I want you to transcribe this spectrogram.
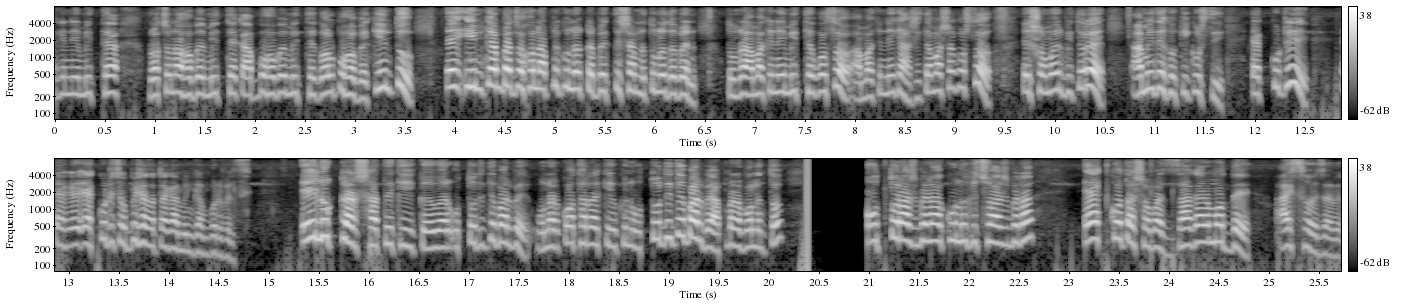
অনেক নিয়ে মিথ্যা রচনা হবে, মিথ্যে কাব্য হবে, মিথ্যে গল্প হবে। কিন্তু এই ইনকামটা যখন আপনি কোনো একটা ব্যক্তির সামনে তুলে দেবেন, তোমরা আমাকে নিয়ে মিথ্যে বলছো, আমাকে নিয়ে কি হাসি তামাশা করছ? এই সময়ের ভিতরে আমি দেখো কি করছি, এক কোটি এক কোটি চব্বিশ হাজার টাকা আমি ইনকাম করে ফেলছি। এই লোকটার সাথে কি কেউ আর উত্তর দিতে পারবে? ওনার কথাটা কেউ কিন্তু উত্তর দিতে পারবে? আপনারা বলেন তো। উত্তর আসবে না, কোনো কিছু আসবে না। এক কথা সবাই জাগার মধ্যে আইস হয়ে যাবে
